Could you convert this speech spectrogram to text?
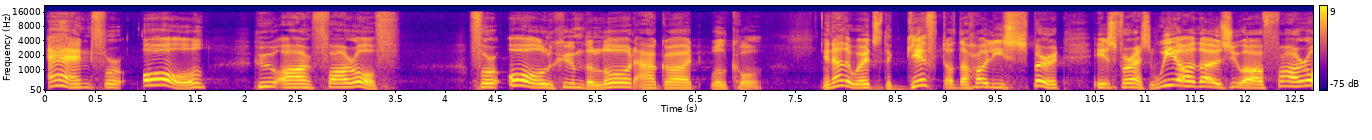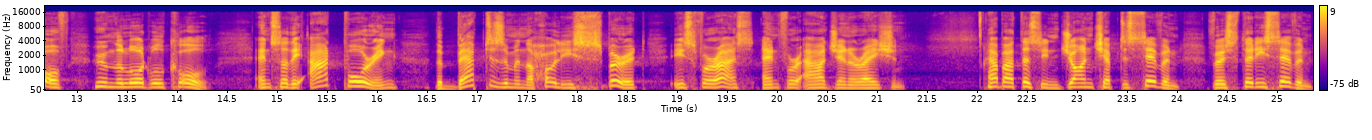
and for all who are far off for all whom the Lord our God will call. In other words, the gift of the Holy Spirit is for us. We are those who are far off, whom the Lord will call. And so the outpouring the baptism in the Holy Spirit is for us and for our generation. How about this in John chapter 7, verse 37?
